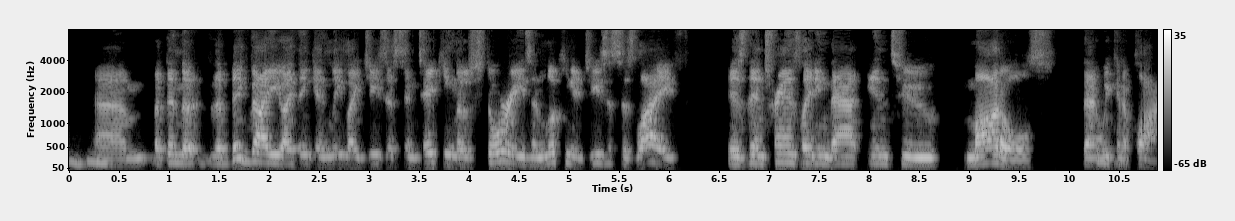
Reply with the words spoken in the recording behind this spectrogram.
mm-hmm. um, but then the the big value i think in lead like jesus in taking those stories and looking at jesus's life is then translating that into models that we can apply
